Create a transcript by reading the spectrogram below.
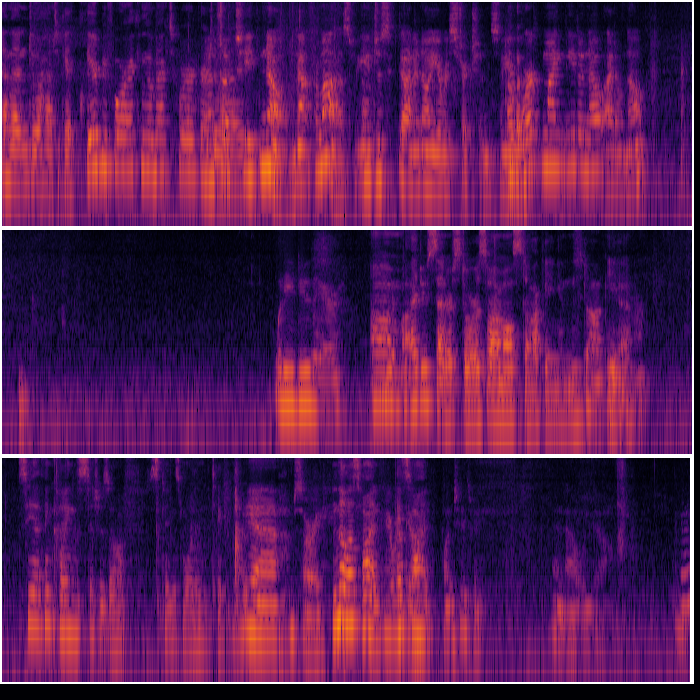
And then do I have to get cleared before I can go back to work, or That's do up I? to you. No, not from us. You Oh. just got to know your restrictions. So your Okay. work might need to know. I don't know. What do you do there? Um, I do center store, so I'm all stocking and Stocking. Yeah. See, I think cutting the stitches off stings more than taking them. Yeah, I'm sorry. No, that's fine. Here we that's go. fine. One, two, three. And out we go. Okay.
